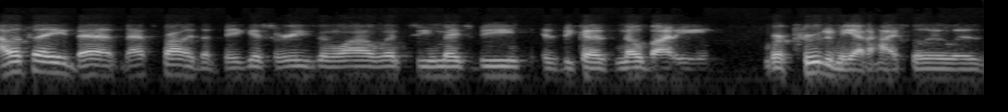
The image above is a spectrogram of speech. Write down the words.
I would say that that's probably the biggest reason why I went to UMHB is because nobody recruited me out of high school. It was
